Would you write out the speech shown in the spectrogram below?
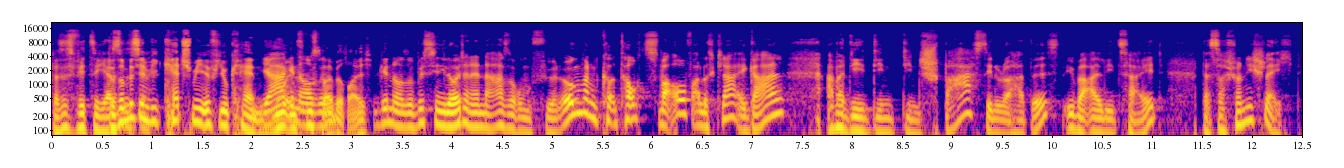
Das ist witzig. Ja, Das ist so ein bisschen wie Catch Me If You Can, ja, nur genau, im Fußballbereich. So, genau, so ein bisschen die Leute an der Nase rumführen. Irgendwann taucht es zwar auf, alles klar, egal, aber die, den, den Spaß, den du da hattest, über all die Zeit, das ist doch schon nicht schlecht.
